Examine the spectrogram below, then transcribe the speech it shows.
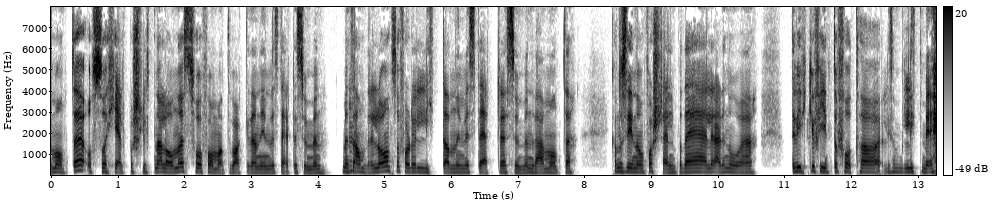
måned, og så helt på slutten av lånet så får man tilbake den investerte summen. Mens mm. andre lån så får du litt av den investerte summen hver måned. Kan du si noe om forskjellen på det, eller er det noe det virker jo fint å få ta liksom litt med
